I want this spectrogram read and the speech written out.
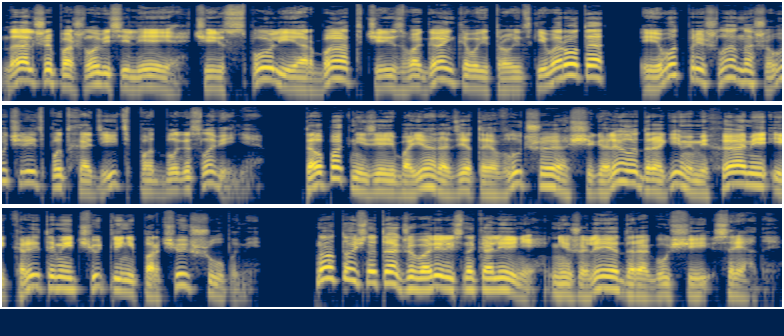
Дальше пошло веселее, через Сполье и Арбат, через Ваганьково и Троицкие ворота, и вот пришла наша очередь подходить под благословение. Толпа князей и бояр, одетая в лучшее, щеголяла дорогими мехами и крытыми чуть ли не парчой шубами. Но точно так же валились на колени, не жалея дорогущей сряды.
